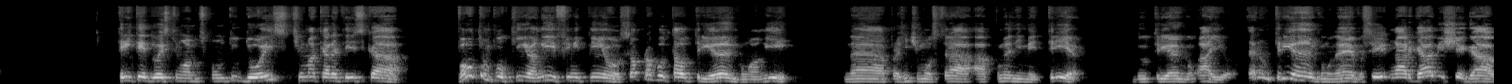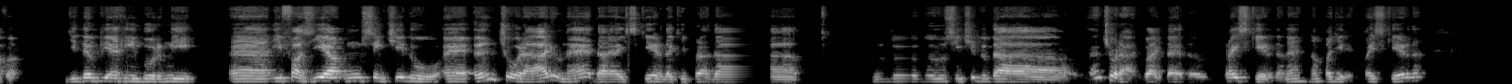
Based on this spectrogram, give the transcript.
32 km, ponto 2, tinha uma característica. Volta um pouquinho ali, Filipinho, só para botar o triângulo ali, para a gente mostrar a planimetria do triângulo. Aí, ó, era um triângulo, né? Você largava e chegava de Dampierre em Burny uh, e fazia um sentido uh, anti-horário, né? Da esquerda aqui para da do, do, no sentido da anti-horário, vai, para a esquerda, né? Não para direita, para a esquerda.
